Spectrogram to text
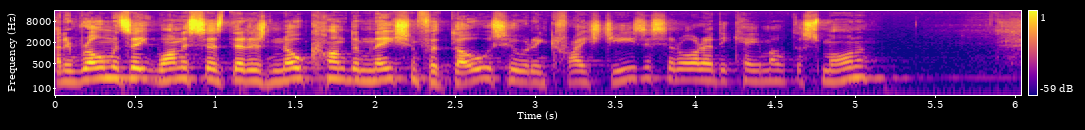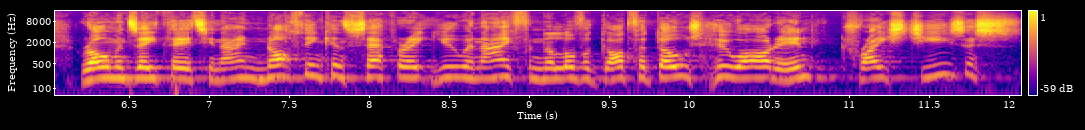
And in Romans 8 1, it says, There is no condemnation for those who are in Christ Jesus. It already came out this morning. Romans 8:39 nothing can separate you and I from the love of God for those who are in Christ Jesus.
